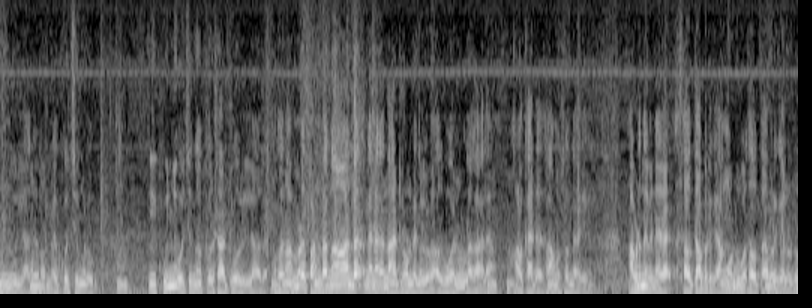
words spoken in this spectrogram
ഒന്നും ഇല്ലാതെ കൊച്ചുങ്ങളും. ഈ കുഞ്ഞു കൊച്ചുങ്ങൾക്ക് ഒരു ഷർട്ടും ഇല്ലാതെ. അപ്പോൾ നമ്മുടെ പണ്ടങ്ങാണ്ട് അങ്ങനെ നാട്ടിലുണ്ടെങ്കിലും അതുപോലുള്ള കാലം ആൾക്കാരുടെ താമസവും കാര്യങ്ങൾ അവിടുന്ന് പിന്നെ സൗത്ത് ആഫ്രിക്ക അങ്ങോട്ട് പോകാം സൗത്ത് ആഫ്രിക്കയിലോട്ട്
